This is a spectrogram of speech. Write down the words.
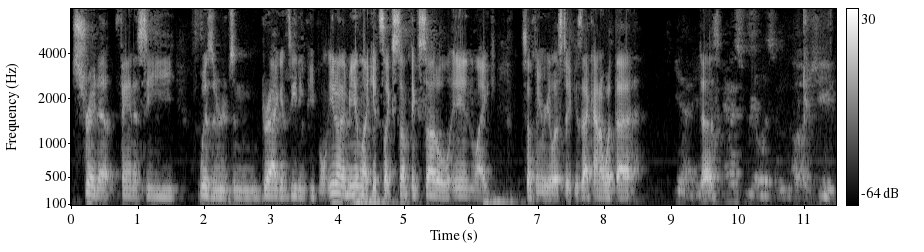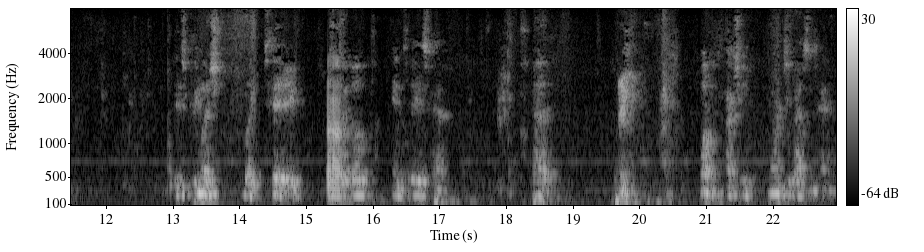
straight up fantasy wizards and dragons eating people. You know what I mean? Like it's like something subtle in like something realistic. Is that kind of what that Yeah, it Does. has realism. Uh, she it's pretty much like today. uh-huh. oh, in today's kind of, uh, well, actually more in 2010,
